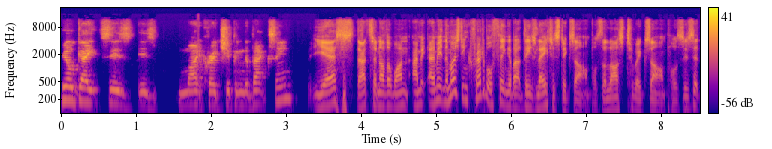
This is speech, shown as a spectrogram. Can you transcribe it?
Bill Gates is is microchipping the vaccine. Yes, that's another one. I mean, I mean, the most incredible thing about these latest examples, the last two examples, is that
